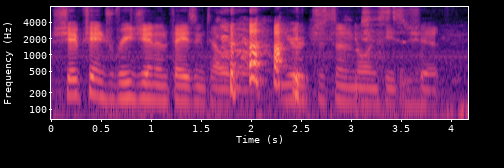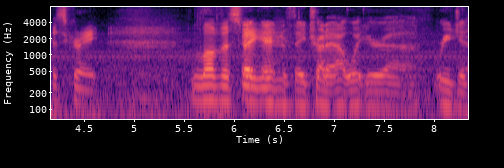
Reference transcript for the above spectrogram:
shape change, regen, and phasing teleport. You're just an annoying piece of shit. It's great. Love this And, figure. and if they try to outwit your uh, regen,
